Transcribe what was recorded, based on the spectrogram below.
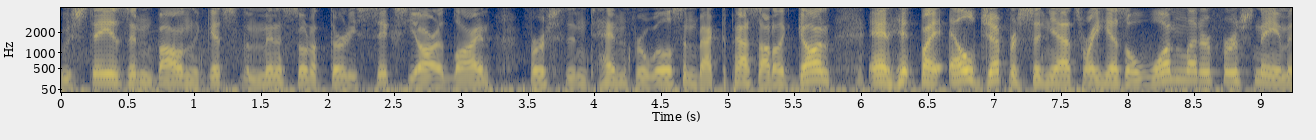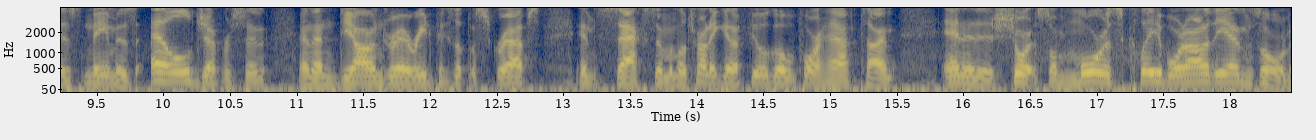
who stays in bounds and gets to the Minnesota 36-yard line. First and 10 for Wilson, back to pass out of the gun, and hit by L. Jefferson. Yeah, that's right, he has a one-letter first name. His name is L. Jefferson, and then DeAndre Reed picks up the scraps and sacks him, and they'll try to get a field goal before halftime, and it is short, so Morris Claiborne out of the end zone.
